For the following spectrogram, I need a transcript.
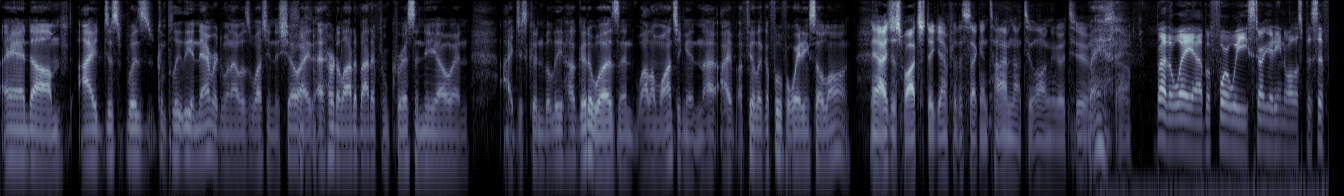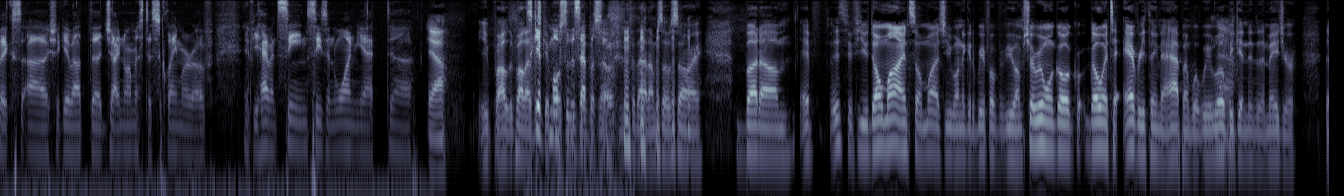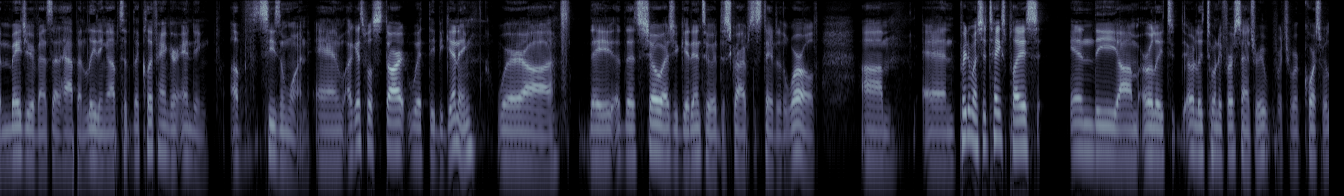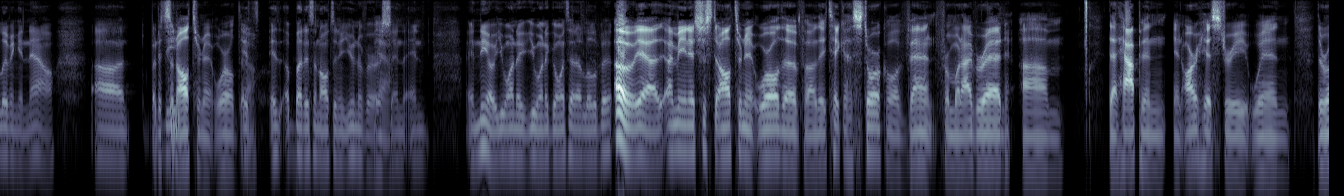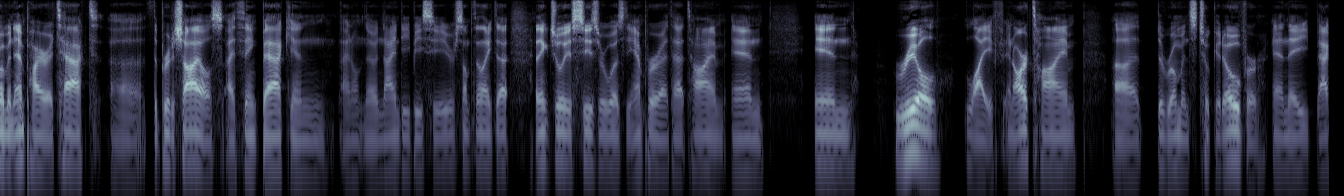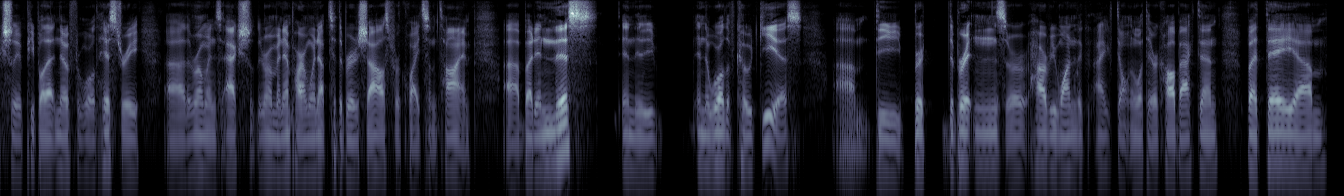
and um, I just was completely enamored when I was watching the show. I, I heard a lot about it from Chris and Neo, and I just couldn't believe how good it was. And while I'm watching it, and I, I I feel like a fool for waiting so long. Yeah, I just watched it again for the second time not too long ago too. Man. So By the way, uh, before we start getting into all the specifics, uh, I should give out the ginormous disclaimer of if you haven't seen season one yet, uh, yeah, You probably probably have to Skip skip most of this episode. and for that, I'm so sorry. But um, if, if if you don't mind so much, you want to get a brief overview. I'm sure we won't go go into everything that happened, but we will be getting into the major the major events that happened leading up to the cliffhanger ending of season one. And I guess we'll start with the beginning, where uh, they the show as you get into it describes the state of the world, um, and pretty much it takes place in the um, early t- early 21st century, which we're, of course we're living in now. Uh, but it's The- an alternate world though. it's it, but it's an alternate universe, Yeah. and and and Neo, you want to you want to go into that a little bit? Oh yeah, I mean it's just an alternate world of uh, they take a historical event from what I've read um, that happened in our history when the Roman Empire attacked uh, the British Isles. I think back in I don't know 90 BC or something like that. I think Julius Caesar was the emperor at that time, and in real life in our time. Uh, the Romans took it over, and they actually, people that know from world history, uh, the Romans actually, the Roman Empire went up to the British Isles for quite some time. Uh, but in this, in the in the world of Code Geass, um, the Brit- the Britons or however you wanted to, I don't know what they were called back then, but they um,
